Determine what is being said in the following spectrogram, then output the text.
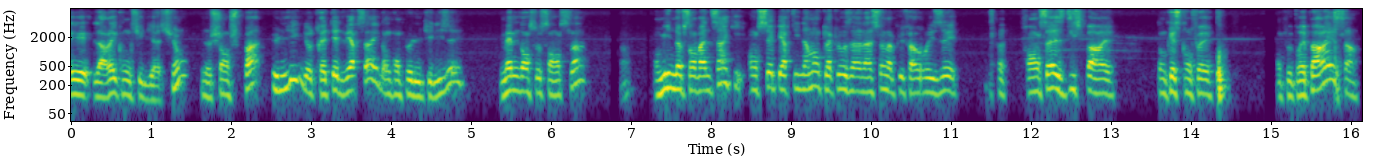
et la réconciliation ne changent pas une ligne au traité de Versailles, donc on peut l'utiliser, même dans ce sens-là. En 1925, on sait pertinemment que la clause de la nation la plus favorisée française disparaît. Donc qu'est-ce qu'on fait? On peut préparer ça.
